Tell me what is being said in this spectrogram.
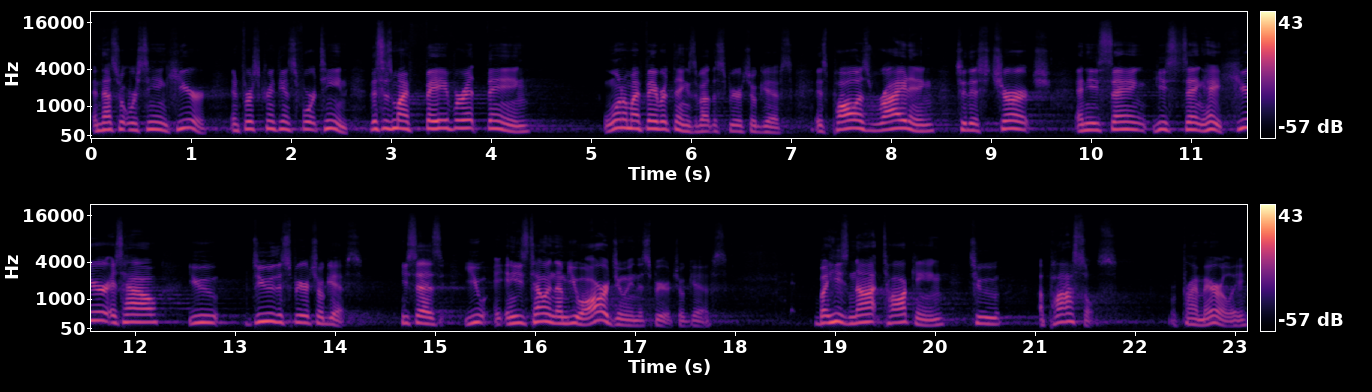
And that's what we're seeing here in 1 Corinthians 14. This is my favorite thing. One of my favorite things about the spiritual gifts is Paul is writing to this church and he's saying, he's saying, hey, here is how you do the spiritual gifts. He says, you, and he's telling them you are doing the spiritual gifts. But he's not talking to apostles primarily.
